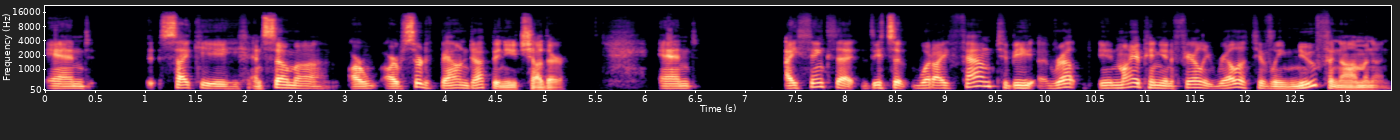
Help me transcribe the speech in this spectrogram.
and psyche and soma are, are sort of bound up in each other. And I think that it's a, what I found to be, a, in my opinion, a fairly relatively new phenomenon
